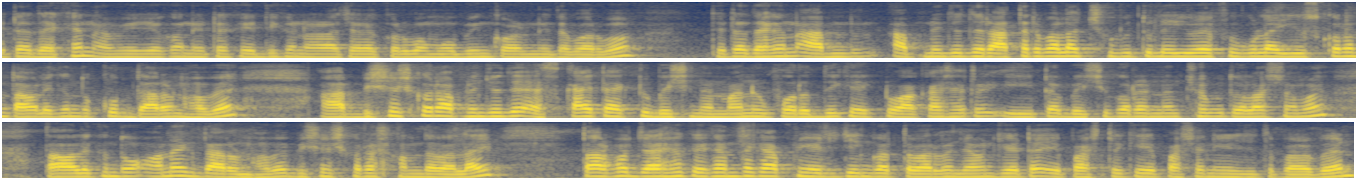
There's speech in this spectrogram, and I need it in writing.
এটা দেখেন, আমি যখন এটাকে এদিকে নাড়াচাড়া করব মুভিং করে নিতে পারব। এটা দেখেন আপ- আপনি যদি রাতের বেলা ছবি তুলে ইউএফওগুলো ইউজ করেন, তাহলে কিন্তু খুব দারুণ হবে। আর বিশেষ করে আপনি যদি স্কাইটা একটু বেশি নেন মানে উপরের দিকে একটু আকাশের ইটা বেশি করে নেন ছবি তোলার সময়, তাহলে কিন্তু অনেক দারুণ হবে, বিশেষ করে সন্ধ্যাবেলায়। তারপর যাই হোক, এখান থেকে আপনি এডিটিং করতে পারবেন, যেমন কি এটা এ পাশ থেকে এ পাশে নিয়ে যেতে পারবেন।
